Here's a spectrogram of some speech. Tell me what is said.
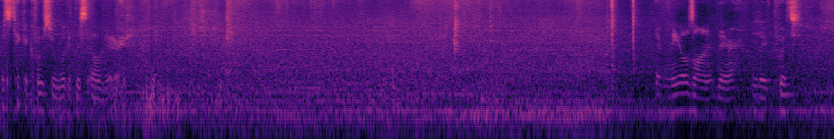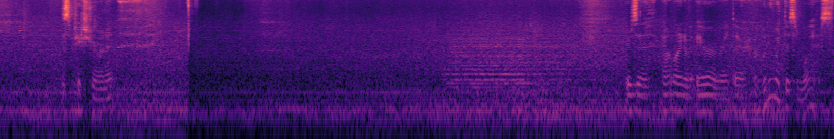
Let's take a closer look at this elevator. Have nails on it there, where they put this picture on it. There's an outline of arrow right there. I wonder what this was.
